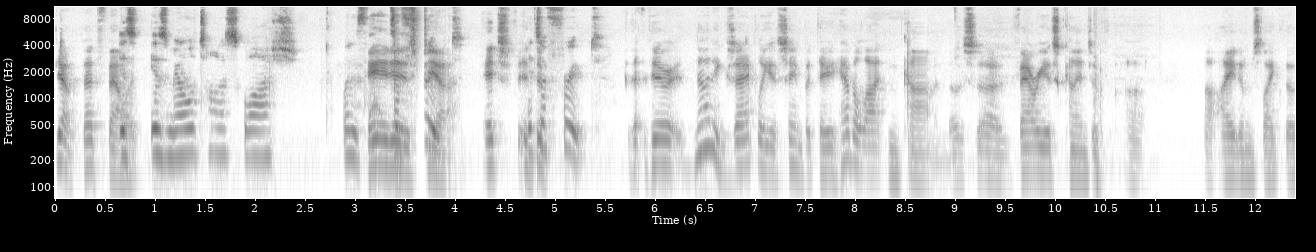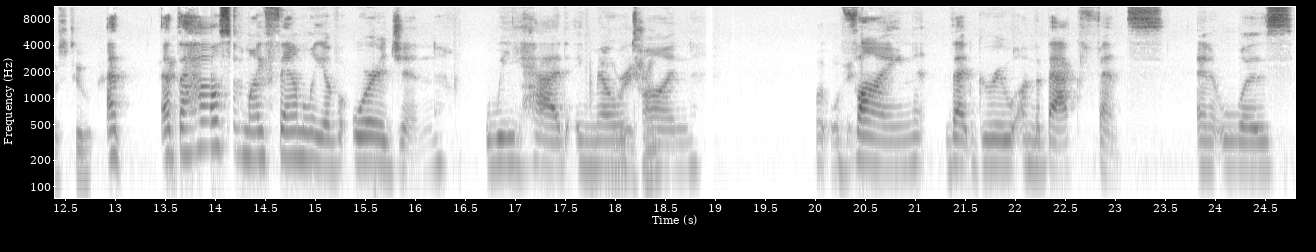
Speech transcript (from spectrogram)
Yeah, that's valid. Is is a squash? What is that? It it's is, a fruit. yeah. It's It's a fruit. They're not exactly the same, but they have a lot in common. Those uh, various kinds of uh, uh, items, like those two. At at the house of my family of origin, we had a what- vine that grew on the back fence, and it was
